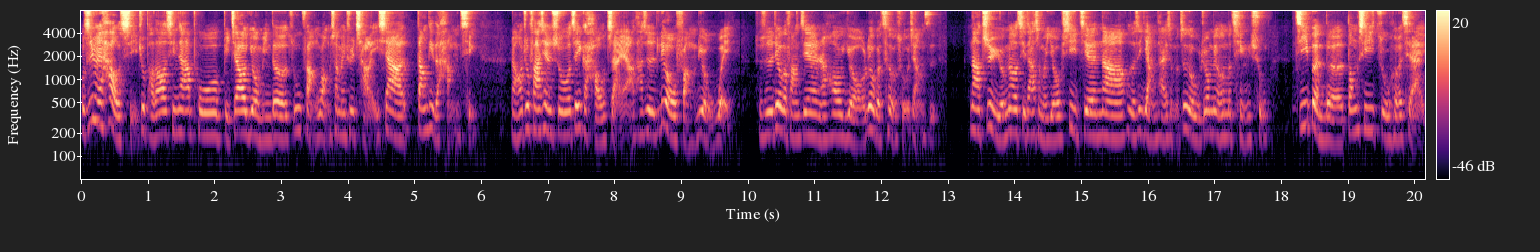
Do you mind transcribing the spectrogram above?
我是因为好奇，就跑到新加坡比较有名的租房网上面去查了一下当地的行情，然后就发现说这个豪宅啊，它是六房六卫，就是六个房间，然后有六个厕所这样子。那至于有没有其他什么游戏间啊，或者是阳台什么，这个我就没有那么清楚。基本的东西组合起来，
